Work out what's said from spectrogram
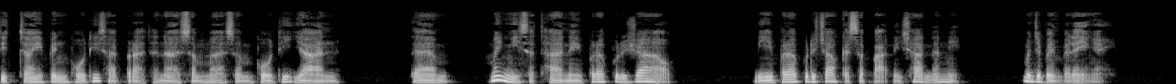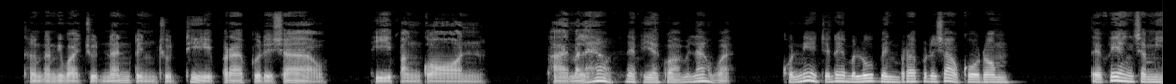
จิตใจเป็นโพธิสัตว์ปรารถนาสัมมาสัมโพธิญาณแต่ไม่มีศรัทธาในพระพุทธเจ้า มีพระพุทธเจ้ากัสปะในชาตินั้นนี่ มันจะเป็นไปได้ยังไงทั้งทั้งที่ว่าจุดนั้นเป็นจุดที่พระพุทธเจ้า ทีปังกร ผ่านมาแล้วได้พยากรณ์ไว้แล้วว่า คนนี้จะได้บรรลุเป็นพระพุทธเจ้าโคดม แต่ก็ยังจะมี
